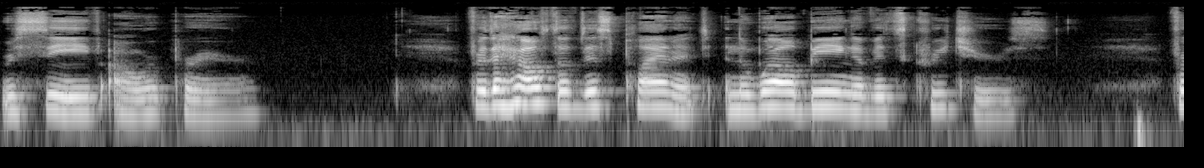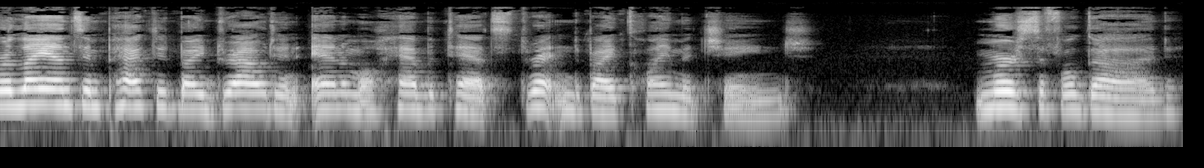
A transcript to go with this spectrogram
receive our prayer. For the health of this planet and the well-being of its creatures. For lands impacted by drought and animal habitats threatened by climate change. Merciful God,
